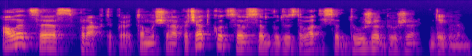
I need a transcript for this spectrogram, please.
Але це з практикою, тому що на початку це все буде здаватися дуже-дуже дивним.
